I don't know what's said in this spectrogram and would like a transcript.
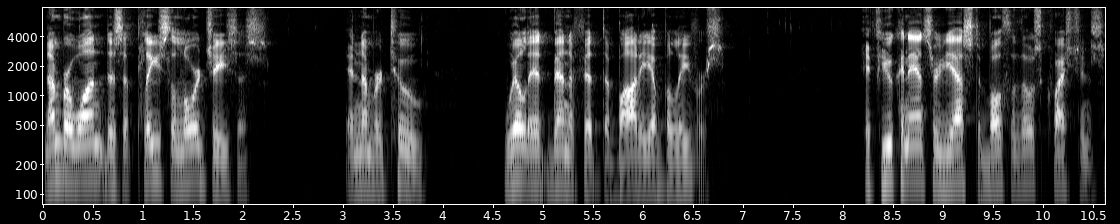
Number one, does it please the Lord Jesus? And number two, will it benefit the body of believers? If you can answer yes to both of those questions,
